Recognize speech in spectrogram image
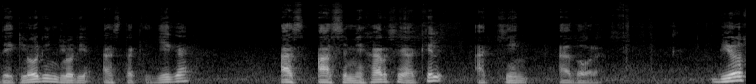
de gloria en gloria hasta que llega a asemejarse a aquel a quien adora. Dios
